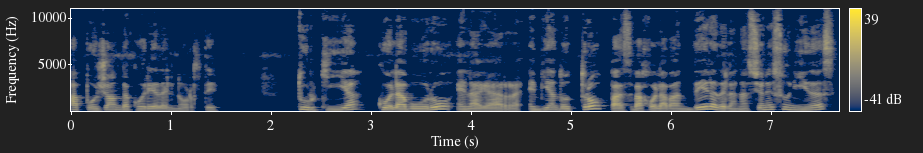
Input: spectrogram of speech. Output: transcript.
apoyando a Corea del Norte. Turquía colaboró en la guerra enviando tropas bajo la bandera de las Naciones Unidas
